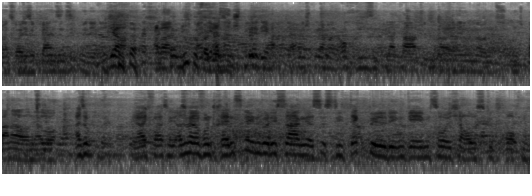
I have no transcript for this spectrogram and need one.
meinst, weil die so klein sind, sieht man die nicht. Ja. Aber ich meine, die anderen Spiele, die, die anderen Spiele haben halt auch riesen Plakate überall hängen und, und Banner und so. Also, ja, ich weiß nicht. Also wenn wir von Trends reden, würde ich sagen, es ist die Deckbuilding-Game-Zeug ausgebrochen.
